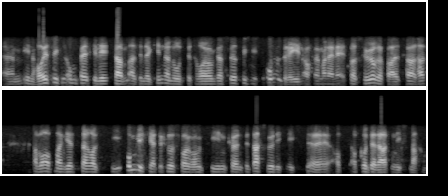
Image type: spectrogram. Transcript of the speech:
ähm, in häuslichen Umfeld gelebt haben als in der Kindernotbetreuung. Das wird sich nicht umdrehen, auch wenn man eine etwas höhere Fallzahl hat. Aber ob man jetzt daraus die umgekehrte Schlussfolgerung ziehen könnte, das würde ich nicht äh, auf, aufgrund der Daten nicht machen.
